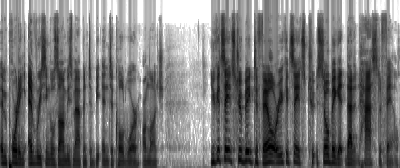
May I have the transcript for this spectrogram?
importing every single zombies map into be, into Cold War on launch. You could say it's too big to fail, or you could say it's too so big it, that it has to fail.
